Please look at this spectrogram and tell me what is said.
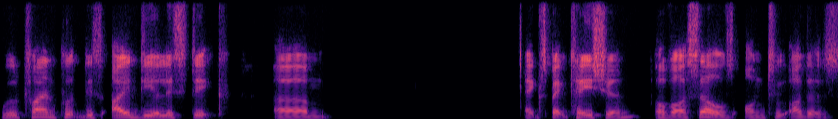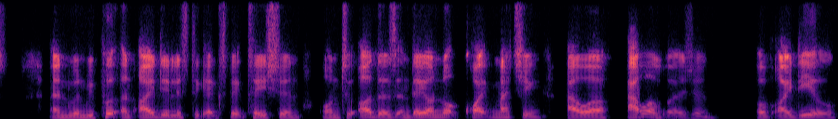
we'll try and put this idealistic um expectation of ourselves onto others. And when we put an idealistic expectation onto others and they are not quite matching our our version of ideal,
